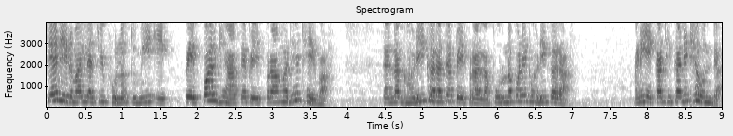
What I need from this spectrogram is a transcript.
त्या निर्माल्याची फुलं तुम्ही एक पेपर घ्या त्या पेपरामध्ये ठेवा. त्यांना घडी करा त्या पेपराला पूर्णपणे घडी करा आणि एका ठिकाणी ठेवून द्या.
